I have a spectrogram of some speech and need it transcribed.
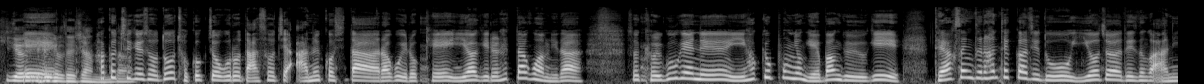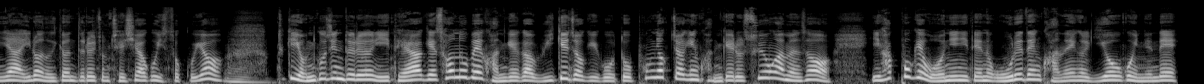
해결, 예, 해결되지 않는다. 학교 측에서도 적극적으로 나서지 않을 것이다라고 이렇게 이야기를 했다고 합니다. 그래서 결국에는 이 학교 폭력 예방 교육이 대학생들한테까지도 이어져야 되는 거 아니냐 이런 의견들을 좀 제시하고 있었고요. 음. 특히 연구진들은 이 대학의 선후배 관계가 위계적이고 또 폭력적인 관계를 수용하면서 이 학폭의 원인이 되는 오래된 관행을 이어오고 있는데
